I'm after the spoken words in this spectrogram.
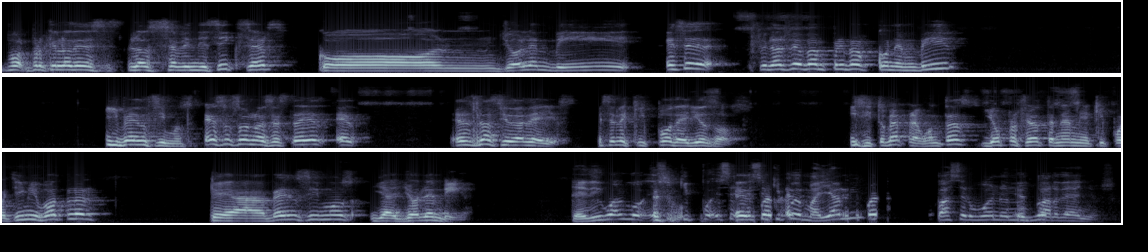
porque lo de los 76ers con Joel Embiid, ese Philadelphia van primero con Embiid y vencimos. Esos son los estrellas, es, la ciudad de ellos, es el equipo de ellos dos. Y si tú me preguntas, yo prefiero tener a mi equipo Jimmy Butler que a Vencimos y a Joel Embiid. Te digo algo, ese, equipo, ese, equipo de Miami va a ser bueno en un par de años.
